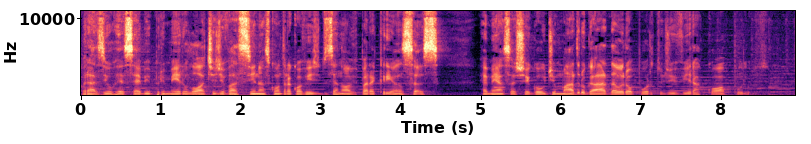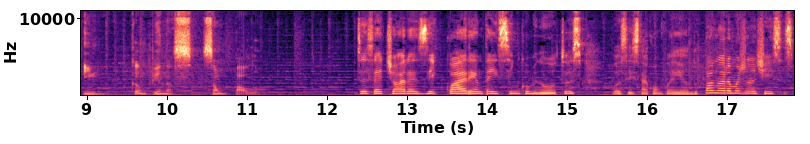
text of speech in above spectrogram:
Brasil recebe primeiro lote de vacinas contra a Covid-19 para crianças. Remessa chegou de madrugada ao aeroporto de Viracópolis, em Campinas, São Paulo. 17 horas e 45 minutos. Você está acompanhando o Panorama de Notícias,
